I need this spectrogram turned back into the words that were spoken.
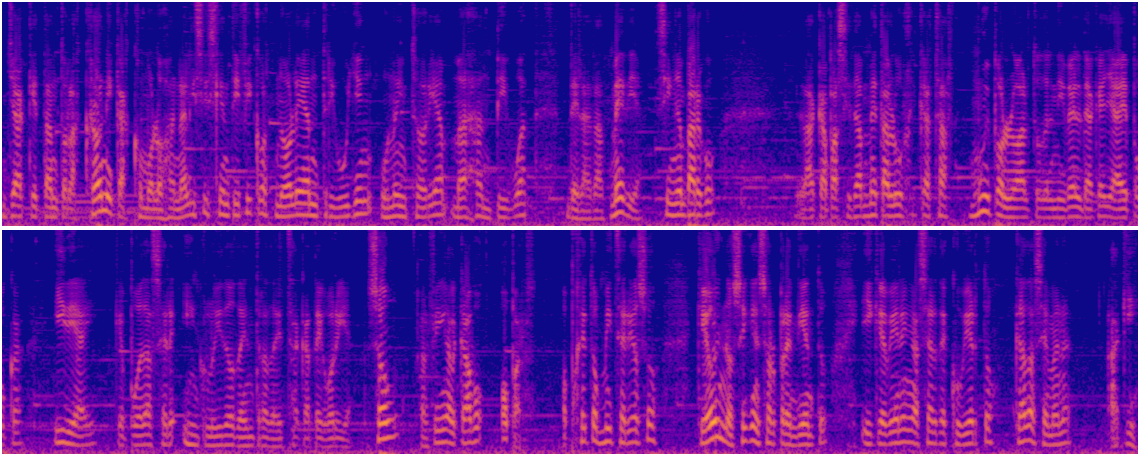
ya que tanto las crónicas como los análisis científicos no le atribuyen una historia más antigua de la Edad Media. Sin embargo, la capacidad metalúrgica está muy por lo alto del nivel de aquella época y de ahí que pueda ser incluido dentro de esta categoría. Son, al fin y al cabo, OPARS, objetos misteriosos que hoy nos siguen sorprendiendo y que vienen a ser descubiertos cada semana aquí,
